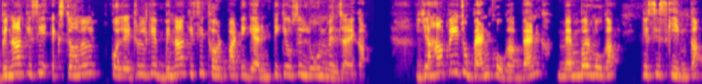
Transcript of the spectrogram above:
बिना किसी एक्सटर्नल कोलेट्रल के, बिना किसी थर्ड पार्टी गारंटी के उसे लोन मिल जाएगा। यहाँ पे जो बैंक होगा, बैंक मेंबर होगा किसी स्कीम का,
